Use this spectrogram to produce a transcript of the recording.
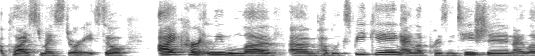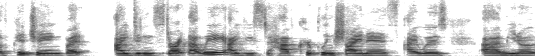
applies to my story. So I currently love um, public speaking. I love presentation. I love pitching, but I didn't start that way. I used to have crippling shyness. I was um, you know,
